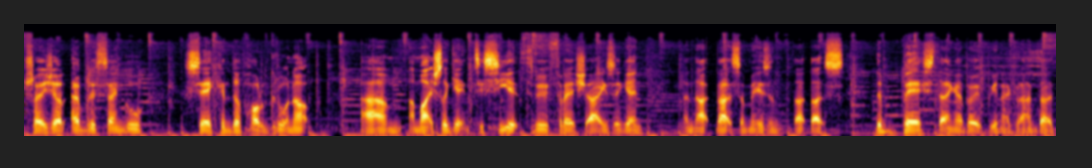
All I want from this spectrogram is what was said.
treasure every single second of her growing up. Um, I'm actually getting to see it through fresh eyes again, and that, that's amazing. That, that's the best thing about being a granddad.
